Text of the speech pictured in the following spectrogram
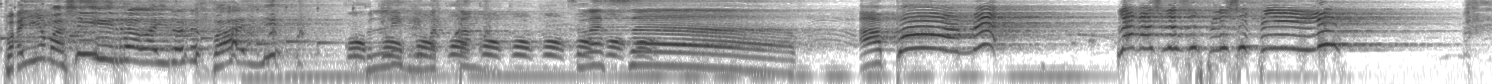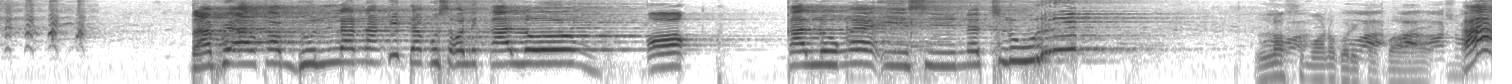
Bayi masih hira lahirannya bayi. Beli beli meteng. Selesep. Apa nek? Lah kasih sebeli sebeli. Tapi alhamdulillah nang kita kus oli kalung. Ok. Kalungnya isinya celurit. Los semono kok dikabae. Hah?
